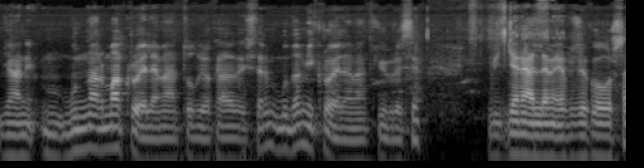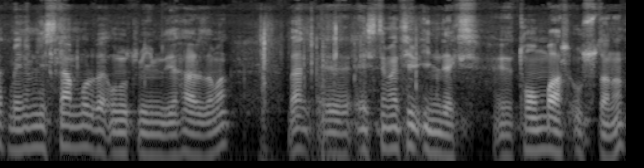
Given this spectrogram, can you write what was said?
yani bunlar makro element oluyor kardeşlerim. Bu da mikro element gübresi. Bir genelleme yapacak olursak. Benim listem burada unutmayayım diye her zaman. Ben e, estimatif indeks, e, Tombar Usta'nın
